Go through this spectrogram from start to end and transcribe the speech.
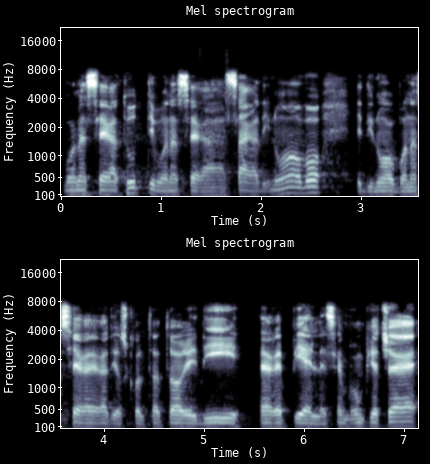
Buonasera a tutti, buonasera a Sara di nuovo e di nuovo buonasera ai radioascoltatori di RPL, sempre un piacere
